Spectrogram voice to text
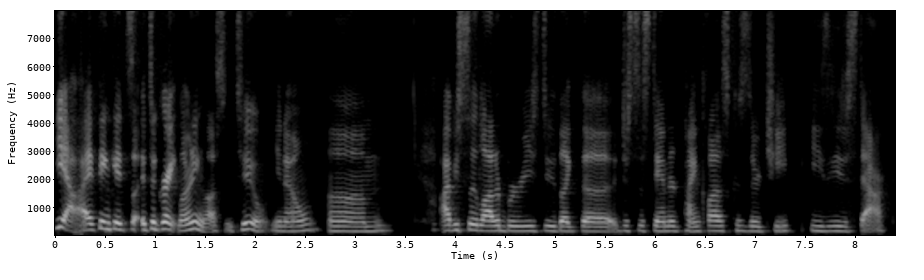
Yeah i think it's it's a great learning lesson too you know um obviously a lot of breweries do like the just the standard pint glass because they're cheap easy to stack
